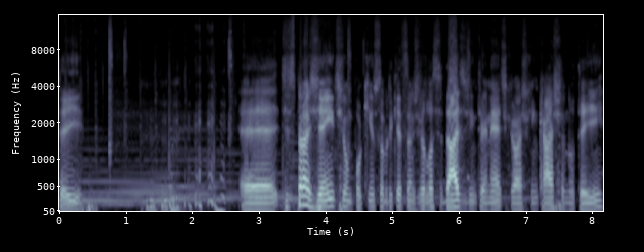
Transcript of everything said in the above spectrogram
TI. É, diz pra gente um pouquinho sobre questão de velocidade de internet, que eu acho que encaixa no TI.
